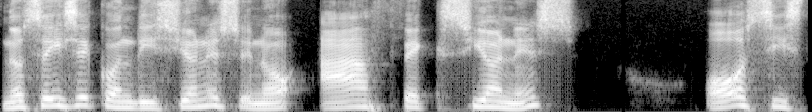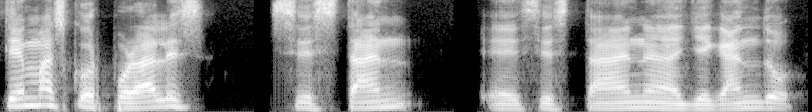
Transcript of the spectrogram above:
No se dice condiciones, sino afecciones o sistemas corporales se están, eh, se están ah, llegando,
